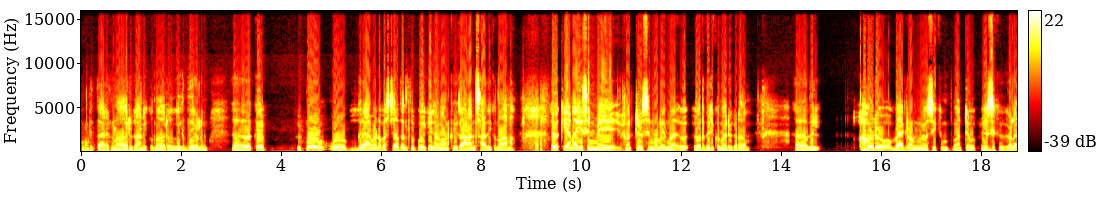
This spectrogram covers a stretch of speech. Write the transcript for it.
കുട്ടി താരങ്ങളും അവർ കാണിക്കുന്ന ഓരോ വികൃതികളും അതൊക്കെ ഇപ്പോൾ ഗ്രാമീണ പശ്ചാത്തലത്തിൽ പോയി കഴിഞ്ഞാൽ നമുക്ക് കാണാൻ സാധിക്കുന്നതാണ്. ഇതൊക്കെയാണ് ഈ സിനിമയെ മറ്റൊരു സിനിമകളിൽ നിന്ന് വേർതിരിക്കുന്ന ഒരു ഘടകം. അതിൽ ഓരോ ബാക്ക്ഗ്രൗണ്ട് മ്യൂസിക്കും മറ്റു മ്യൂസിക്കുകളെ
